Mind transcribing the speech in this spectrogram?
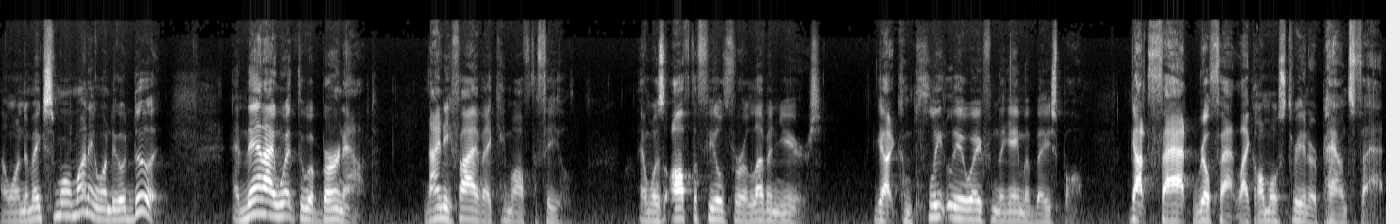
I wanted to make some more money. I wanted to go do it. And then I went through a burnout. 95, I came off the field and was off the field for 11 years. Got completely away from the game of baseball. Got fat, real fat, like almost 300 pounds fat.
